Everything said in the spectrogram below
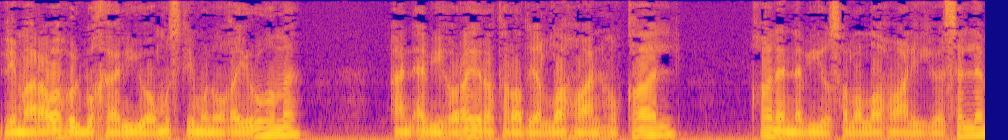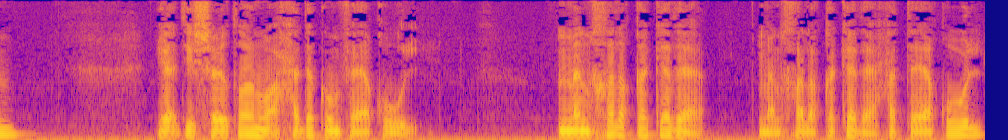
لما رواه البخاري ومسلم وغيرهما عن أبي هريرة رضي الله عنه قال قال النبي صلى الله عليه وسلم يأتي الشيطان أحدكم فيقول من خلق كذا من خلق كذا حتى يقول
